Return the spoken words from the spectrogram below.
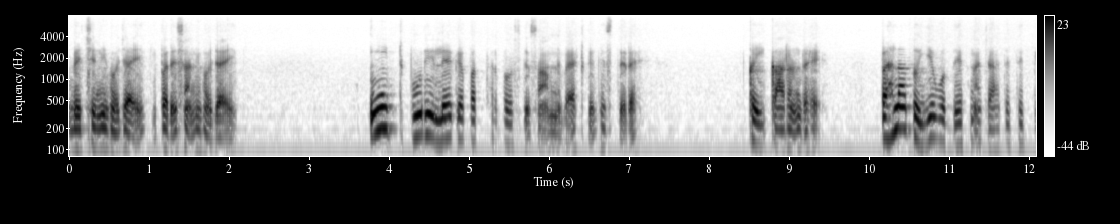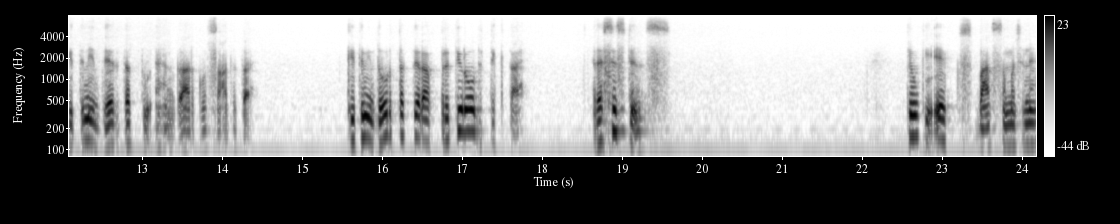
बेचैनी हो जाएगी, परेशानी हो जाएगी। ईंट पूरी लेके पत्थर पर उसके सामने बैठ के घिसते रहे। कई कारण रहे। पहला तो ये वो देखना चाहते थे, कितनी देर तक तू अहंकार को साधता है। कितनी दूर तक तेरा प्रतिरोध टिकता है। रेसिस्टेंस क्योंकि एक बात समझ लें,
